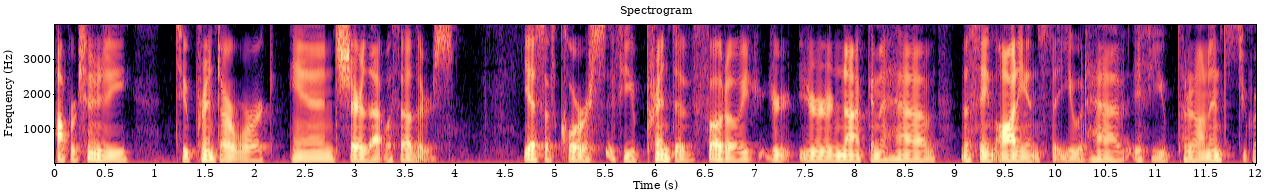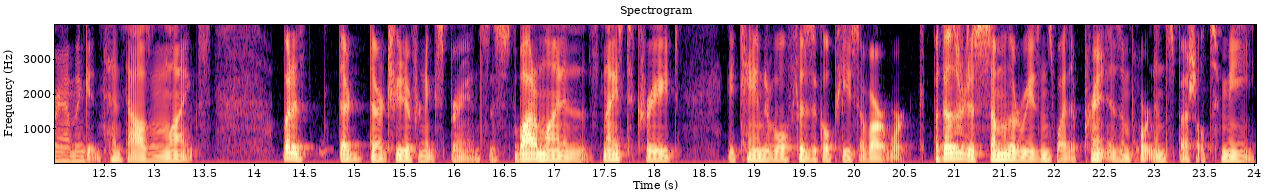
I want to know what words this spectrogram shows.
opportunity to print our work and share that with others. Yes, of course, if you print a photo, you're you're not going to have the same audience that you would have if you put it on Instagram and get 10,000 likes. But it's they're, they're two different experiences. Bottom line is it's nice to create a tangible physical piece of artwork. But those are just some of the reasons why the print is important and special to me.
